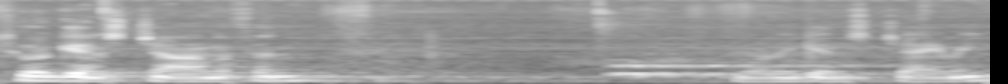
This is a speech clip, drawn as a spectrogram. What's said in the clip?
Two against Jonathan. One against Jamie.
